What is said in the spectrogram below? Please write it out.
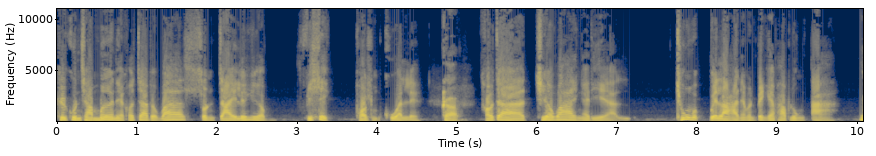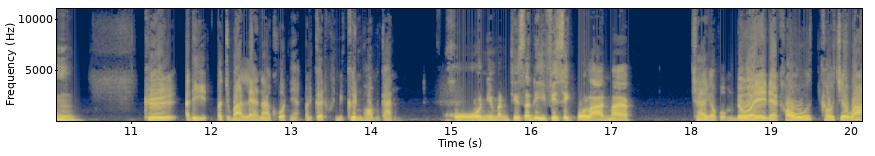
คือคุณชัมเมอร์เนี่ยเขาจะแบบว่าสนใจเรื่องเกี่ยวกับฟิสิกส์พอสมควรเลย ครับ เขาจะเชื่อว่ายังไงดีอะ ช่วงเวลาเนี่ยมันเป็นแค่ภาพลวงตา อืมคืออดีตปัจจุบันและอนาคตเนี่ยมันเกิดขึ้นขึ้นพร้อมกันโหนี่มันทฤษฎีฟิสิกส์โบราณมาก ใช่ครับผมโดยเนี่ยเขาเขาเชื่อว่า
